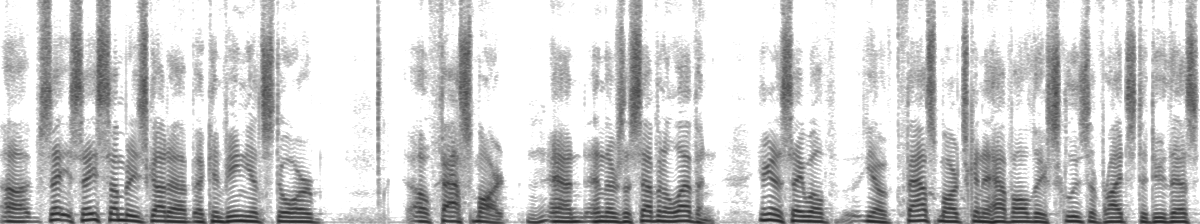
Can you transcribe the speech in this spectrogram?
Uh, say say somebody's got a, a convenience store, oh Fast Mart, Mm-hmm. and and there's a 7-Eleven. You're going to say, well, you know, Fast Mart's going to have all the exclusive rights to do this,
